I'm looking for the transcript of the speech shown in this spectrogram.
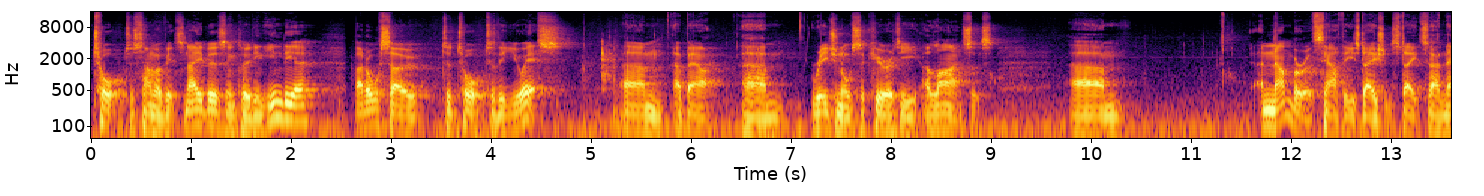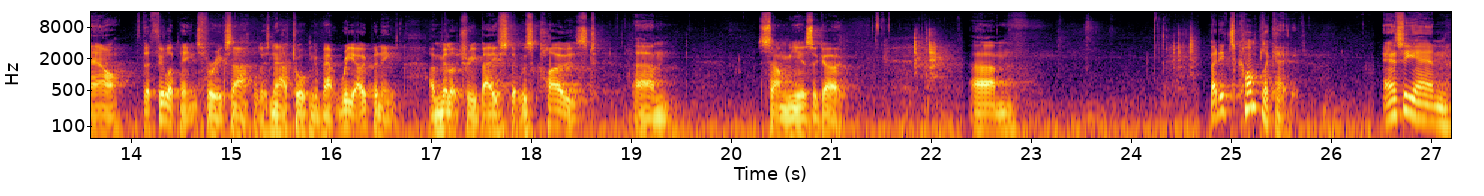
talk to some of its neighbours, including India, but also to talk to the US um, about um, regional security alliances. Um, a number of Southeast Asian states are now, the Philippines, for example, is now talking about reopening a military base that was closed um, some years ago. Um, but it's complicated. ASEAN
